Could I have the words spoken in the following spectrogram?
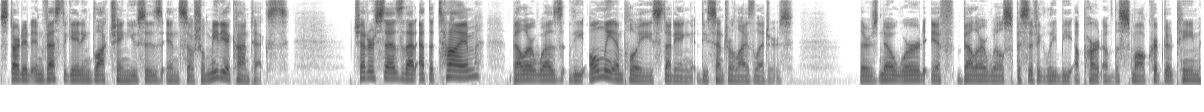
started investigating blockchain uses in social media contexts. Cheddar says that at the time, Beller was the only employee studying decentralized ledgers. There's no word if Beller will specifically be a part of the small crypto team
